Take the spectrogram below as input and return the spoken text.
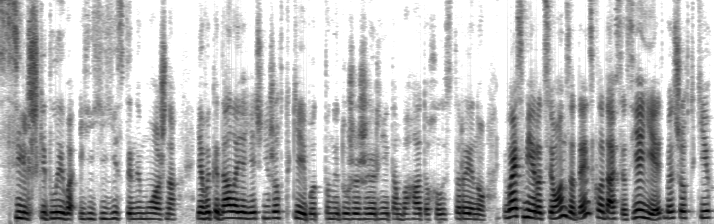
сіль шкідлива і її їсти не можна. Я викидала яєчні жовтки, бо вони дуже жирні, там багато холестерину. Весь мій раціон за день складався з яєць без жовтків,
